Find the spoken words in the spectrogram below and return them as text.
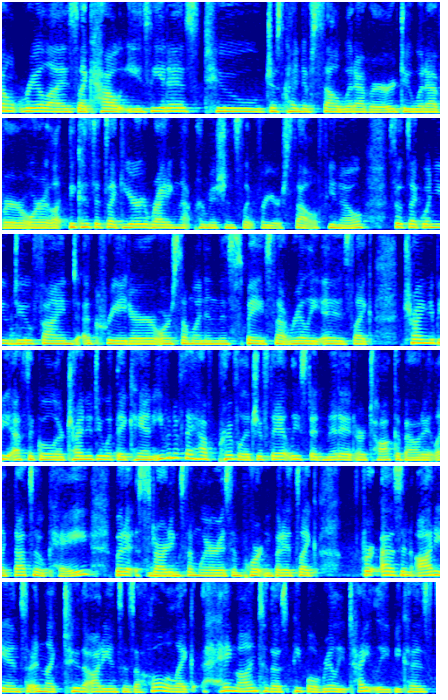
don't realize like how easy it is to just kind of sell whatever or do whatever or like because it's like you're writing that permission slip for yourself you know so it's like when you do mm-hmm. find a creator or someone in this space that really is like trying to be ethical or trying to do what they can even if they have privilege if they at least admit it or talk about it like that's okay but it, starting mm-hmm. somewhere is important but it's like for as an audience and like to the audience as a whole like hang on to those people really tightly because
